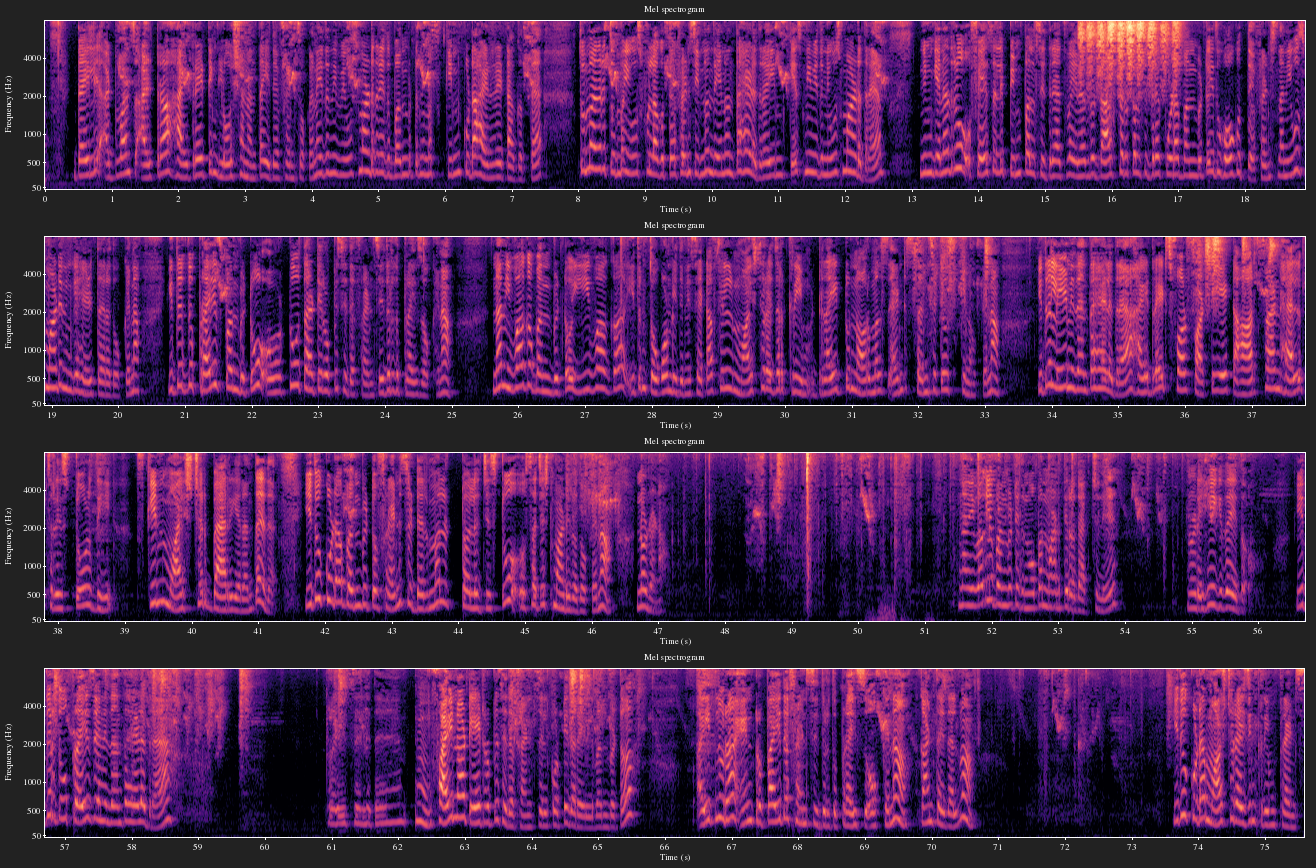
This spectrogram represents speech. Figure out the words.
Daily advance ultra hydrating lotion ಅಂತ ಇದೆ ಫ್ರೆಂಡ್ಸ್ ಓಕೆನಾ ಇದು ನೀವು ಯೂಸ್ ಮಾಡಿದ್ರೆ ಇದು ಬಂದ್ಬಿಟ್ಟು ನಿಮ್ಮ ಸ್ಕಿನ್ ಕೂಡ ಹೈಡ್ರೇಟ್ ಆಗುತ್ತೆ. ತುಂಬ ಅಂದರೆ ತುಂಬ ಯೂಸ್ಫುಲ್ ಆಗುತ್ತೆ ಫ್ರೆಂಡ್ಸ್ ಇನ್ನೊಂದು ಏನು ಅಂತ ಹೇಳಿದ್ರೆ ಇನ್ ಕೇಸ್ ನೀವು ಇದನ್ನು ಯೂಸ್ ಮಾಡಿದ್ರೆ ನಿಮ್ಗೆ ಏನಾದರೂ ಫೇಸಲ್ಲಿ ಪಿಂಪಲ್ಸ್ ಇದ್ರೆ ಅಥವಾ ಏನಾದರೂ ಡಾರ್ಕ್ ಸರ್ಕಲ್ಸ್ ಇದ್ರೆ ಕೂಡ ಬಂದ್ಬಿಟ್ಟು ಇದು ಹೋಗುತ್ತೆ. ಫ್ರೆಂಡ್ಸ್ ನಾನು ಯೂಸ್ ಮಾಡಿ ನಿಮಗೆ ಹೇಳ್ತಾ ಇರೋದು ಓಕೆನಾ ಇದ್ರದ್ದು ಪ್ರೈಸ್ ಬಂದ್ಬಿಟ್ಟು ಟೂ ತರ್ಟಿ ರುಪೀಸ್ ಇದೆ ಫ್ರೆಂಡ್ಸ್ ಇದ್ರದ್ದು ಪ್ರೈಸ್ ಓಕೆನಾ ನಾನು ಇವಾಗ ಬಂದ್ಬಿಟ್ಟು, ಇವಾಗ ಇದನ್ನ ತಗೊಂಡಿದ್ದೀನಿ Cetaphil moisturizer cream dry to normals and sensitive skin ಓಕೆನಾ ಇದರಲ್ಲಿ ಏನಿದೆ ಅಂತ ಹೇಳಿದ್ರೆ hydrates for forty eight hours and helps restore the skin moisture barrier ಅಂತ ಇದೆ. ಇದು ಕೂಡ ಬಂದ್ಬಿಟ್ಟು ಫ್ರೆಂಡ್ಸ್ ಡೆರ್ಮಲ್ಟಾಲಜಿಸ್ಟು ಸಜೆಸ್ಟ್ ಮಾಡಿರೋದು, ಓಕೆನಾ? ನೋಡೋಣ. ನಾನು ಇವಾಗಲೇ ಬಂದ್ಬಿಟ್ಟು ಇದನ್ನು ಓಪನ್ ಮಾಡ್ತಿರೋದು ಆ್ಯಕ್ಚುಲಿ ನೋಡಿ, ಹೀಗಿದೆ ಇದು. ಇದ್ರದ್ದು ಪ್ರೈಸ್ ಏನಿದೆ ಅಂತ ಹೇಳಿದ್ರೆ, ಪ್ರೈಸ್ ಎಲ್ಲಿದೆ ಹ್ಞೂ ಫೈವ್ ನಾಟ್ ಏಯ್ಟ್ ರುಪೀಸ್ ಇದೆ, ಫ್ರೆಂಡ್ಸ್. ಇಲ್ಲಿ ಕೊಟ್ಟಿದ್ದಾರೆ, ಇಲ್ಲಿ ಬಂದ್ಬಿಟ್ಟು. ಐದುನೂರ ಎಂಟು ರೂಪಾಯಿ ಇದೆ ಫ್ರೆಂಡ್ಸ್ ಇದ್ರದ್ದು ಪ್ರೈಸ್ ಓಕೆನಾ ಕಾಣ್ತಾ ಇದೆ ಅಲ್ವಾ? ಇದು ಕೂಡ ಮಾಯಶ್ಚರೈಸಿಂಗ್ ಕ್ರೀಮ್ ಫ್ರೆಂಡ್ಸ್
